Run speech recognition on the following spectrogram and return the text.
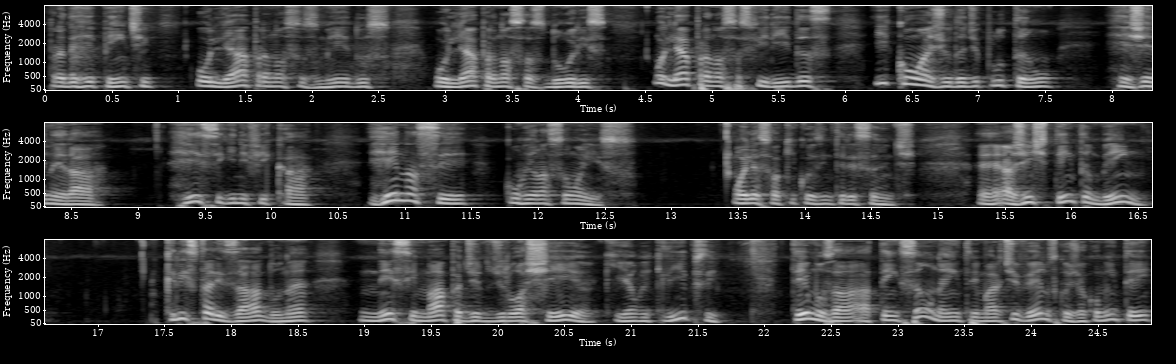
para de repente olhar para nossos medos, olhar para nossas dores, olhar para nossas feridas e, com a ajuda de Plutão, regenerar, ressignificar, renascer com relação a isso. Olha só que coisa interessante. É, a gente tem também cristalizado né, nesse mapa de, de lua cheia, que é um eclipse, temos a, a tensão né, entre Marte e Vênus, que eu já comentei,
